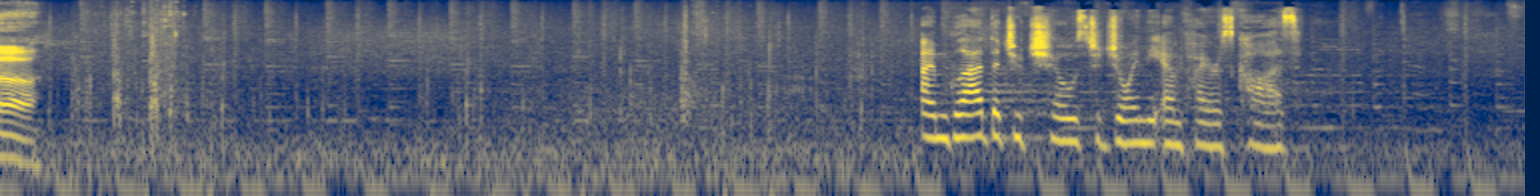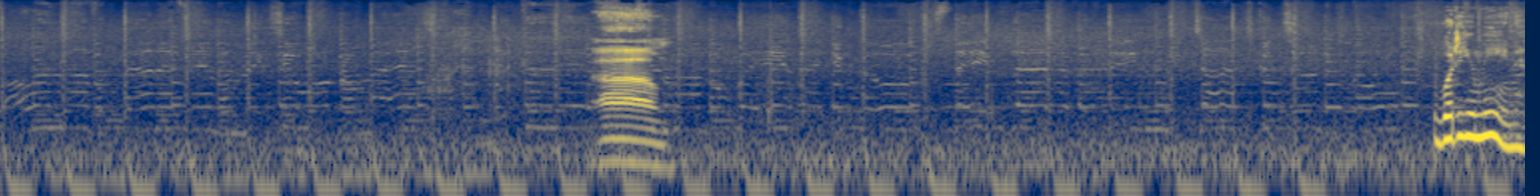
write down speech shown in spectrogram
Ah. I'm glad that you chose to join the Empire's cause. Um. What do you mean?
